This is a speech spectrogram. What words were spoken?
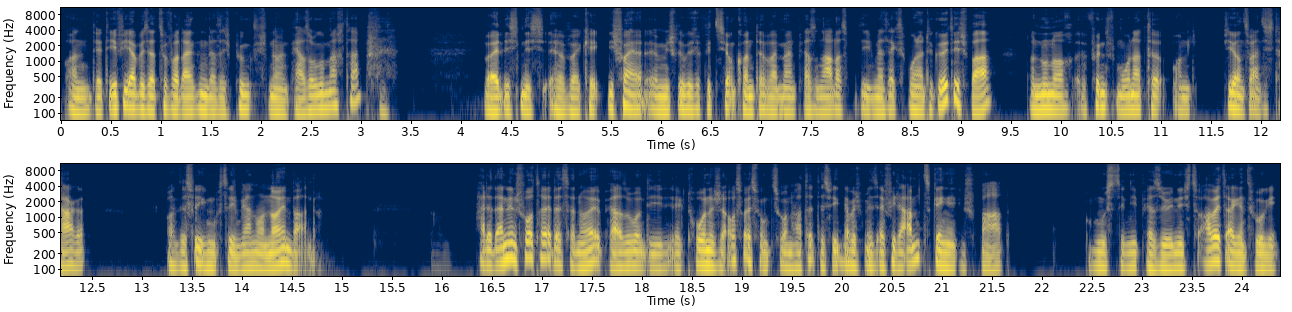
Und der DeFi habe ich ja zu verdanken, dass ich pünktlich einen neuen Perso gemacht habe. weil ich nicht, äh, weil Cake nicht vorher äh, mich verifizieren konnte, weil mein Personalausweis nicht mehr sechs Monate gültig war und nur noch äh, fünf Monate und 24 Tage. Und deswegen musste ich im Januar einen neuen beantragen. Hatte dann den Vorteil, dass der neue Person die elektronische Ausweisfunktion hatte. Deswegen habe ich mir sehr viele Amtsgänge gespart und musste nie persönlich zur Arbeitsagentur gehen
